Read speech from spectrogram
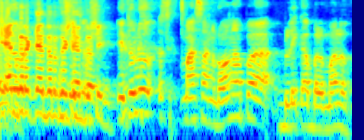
Keder tuh keder. Itu lu masang doang apa beli kabel malu?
